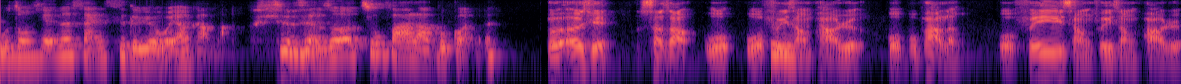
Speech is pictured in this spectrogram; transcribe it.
我中间那三四个月我要干嘛？就是想说出发了，不管了。不，而且莎莎，我我非常怕热，我不怕冷，我非常非常怕热。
